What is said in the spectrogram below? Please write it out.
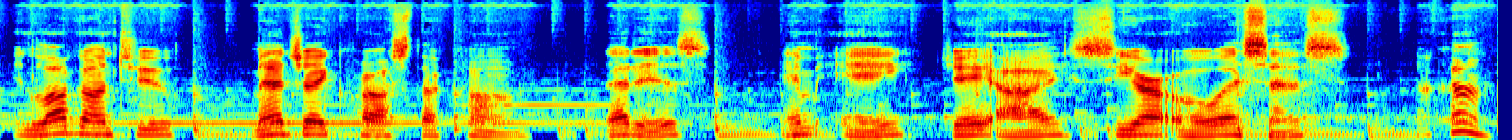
and log on to majicross.com. That is M A J I C R O S S.com.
